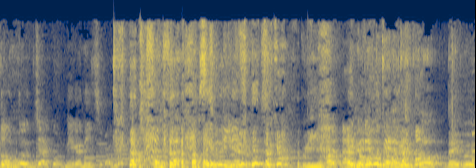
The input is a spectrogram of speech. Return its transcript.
どんのどんじゃあこうメガネ市場とかセブンイレブンとかグリーンハウグリーンホテルまで行くとだい。ぶ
